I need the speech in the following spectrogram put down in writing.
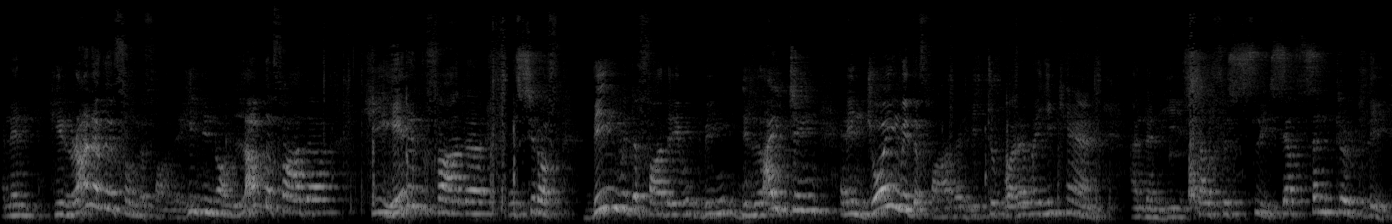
And then he ran away from the father. He did not love the father. He hated the father. Instead of being with the father, he was being delighting and enjoying with the father. He took whatever he can, and then he selfishly, self-centeredly,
